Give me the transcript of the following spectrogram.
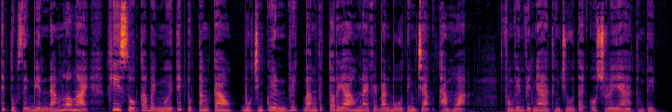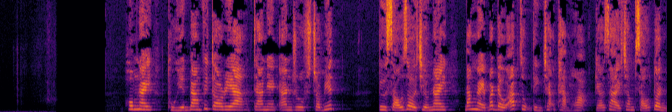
tiếp tục diễn biến đáng lo ngại khi số ca bệnh mới tiếp tục tăng cao, buộc chính quyền bang Victoria hôm nay phải ban bố tình trạng thảm họa. Phóng viên Việt Nga thường trú tại Australia thông tin. Hôm nay, Thủ hiến bang Victoria Daniel Andrews cho biết, từ 6 giờ chiều nay, bang này bắt đầu áp dụng tình trạng thảm họa kéo dài trong 6 tuần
